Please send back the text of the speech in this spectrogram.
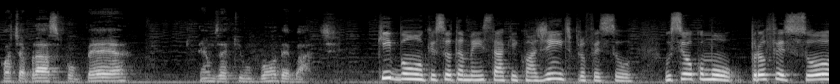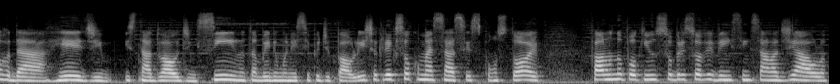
Forte abraço, Pompeia. Temos aqui um bom debate. Que bom que o senhor também está aqui com a gente, professor. O senhor, como professor da rede estadual de ensino, também do município de Paulista, eu queria que o senhor começasse esse consultório falando um pouquinho sobre sua vivência em sala de aula.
